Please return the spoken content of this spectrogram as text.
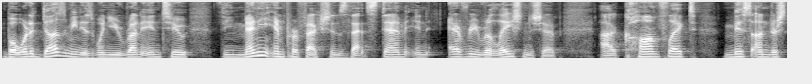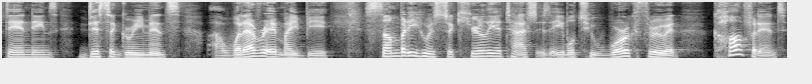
But what it does mean is when you run into the many imperfections that stem in every relationship, uh, conflict, misunderstandings, disagreements, uh, whatever it might be, somebody who is securely attached is able to work through it confident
